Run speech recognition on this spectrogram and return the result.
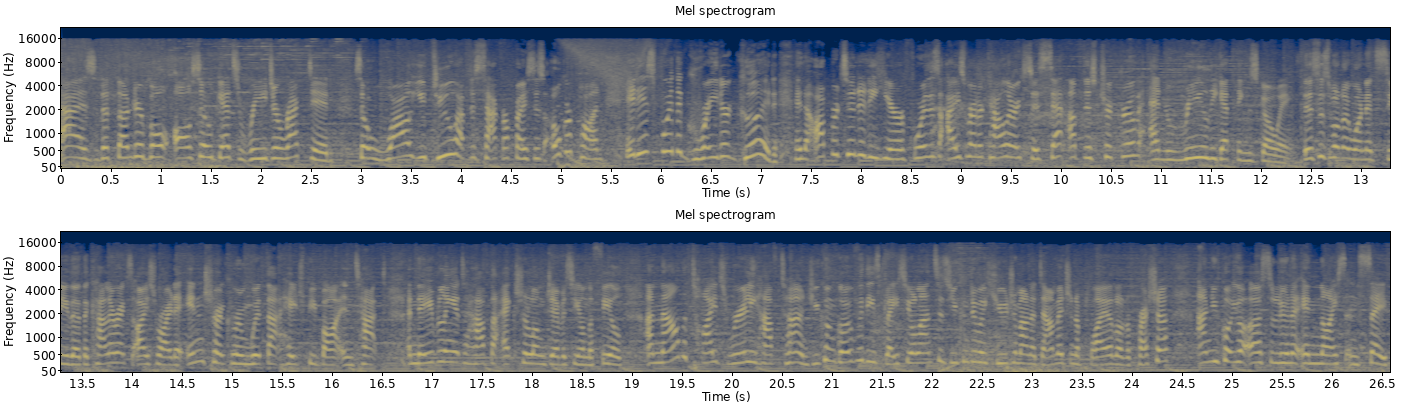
as the Thunderbolt also gets redirected. So while you do have to sacrifice this Ogerpon, it is for the greater good. An opportunity here for this Ice Rider Calyrex to set up this Trick Room and really get things going. This is what I wanted to see, though. The Calyrex Ice Rider in Trick Room with that HP bar intact, enabling it to have that extra longevity on the field. And now the tides really have turned. You can go for these Glacial Lances, you can do a huge amount of damage and apply a lot of pressure, and you've got your Ursaluna in nice and safe.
